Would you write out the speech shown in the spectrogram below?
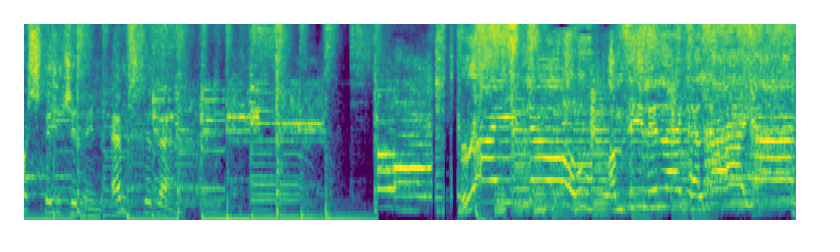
Power station in Amsterdam. Right now, I'm feeling like a lion.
